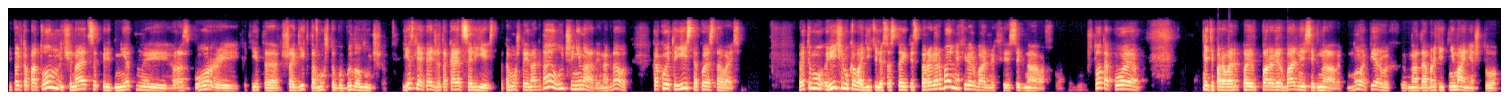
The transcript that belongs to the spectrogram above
и только потом начинается предметный разбор и какие-то шаги к тому, чтобы было лучше. Если, опять же, такая цель есть. Потому что иногда лучше не надо. Иногда вот какой то есть, такой оставайся. Поэтому речь руководителя состоит из паравербальных и вербальных сигналов. Что такое эти паравербальные сигналы? Ну, во-первых, надо обратить внимание, что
